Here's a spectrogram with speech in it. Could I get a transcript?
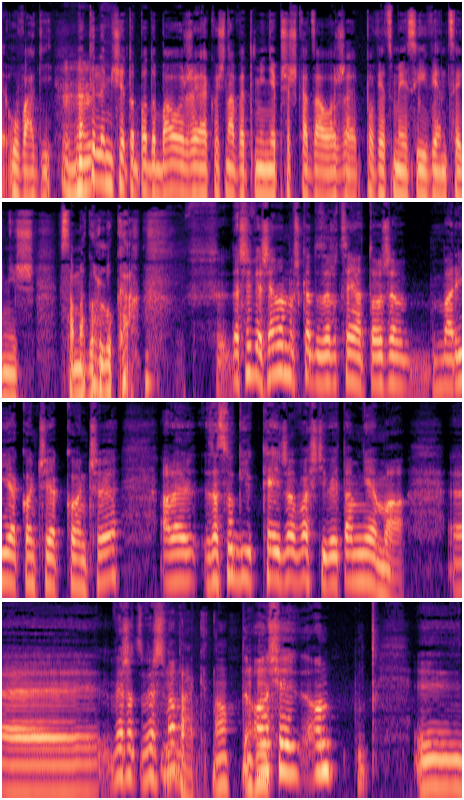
y, uwagi. Mhm. Na tyle mi się to podobało, że jakoś nawet mi nie przeszkadzało, że powiedzmy jest ich więcej niż samego Luka. Znaczy wiesz, ja mam na przykład do zarzucenia to, że Maria kończy jak kończy, ale zasługi Cage'a właściwie tam nie ma. Eee, wiesz, wiesz, no tak, no. On mhm. się, on yy,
